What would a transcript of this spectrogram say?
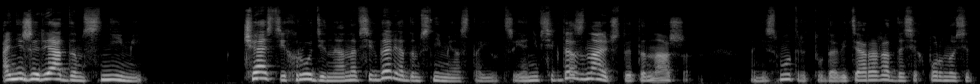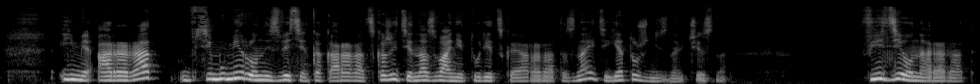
они же рядом с ними. Часть их родины, она всегда рядом с ними остается, и они всегда знают, что это наше. Они смотрят туда, ведь Арарат до сих пор носит имя Арарат, всему миру он известен как Арарат. Скажите название турецкой Арарата. Знаете? Я тоже не знаю, честно. Везде он Арарат.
